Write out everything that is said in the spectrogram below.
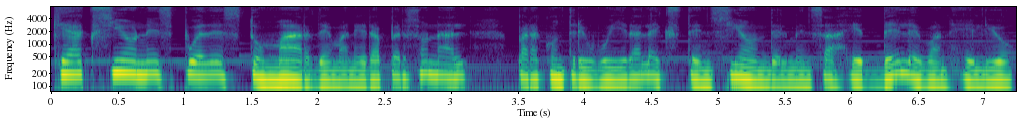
¿Qué acciones puedes tomar de manera personal para contribuir a la extensión del mensaje del Evangelio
